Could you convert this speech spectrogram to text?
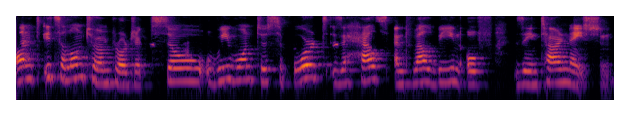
and it's a long-term project so we want to support the health and well-being of the entire nation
